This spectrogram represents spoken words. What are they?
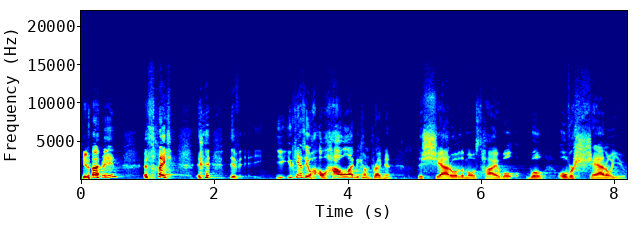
You know what I mean? It's like, if, you, you can't say, oh, how will I become pregnant? The shadow of the Most High will, will overshadow you.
